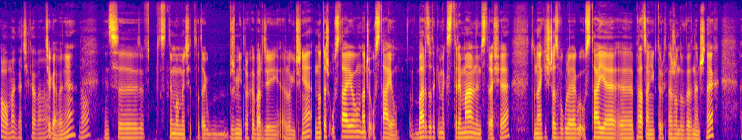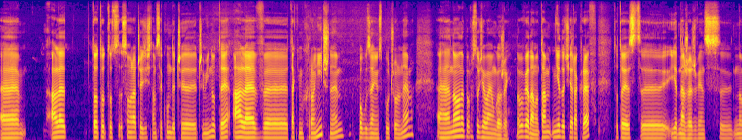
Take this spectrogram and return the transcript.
O, mega ciekawe, no. Ciekawe, nie? No. Więc y, w, w tym momencie to tak brzmi trochę bardziej logicznie. No też ustają, znaczy ustają w bardzo takim ekstremalnym stresie, to na jakiś czas w ogóle jakby ustaje e, praca niektórych narządów wewnętrznych, e, ale to, to, to są raczej gdzieś tam sekundy czy, czy minuty, ale w takim chronicznym pobudzeniu współczulnym, e, no one po prostu działają gorzej. No bo wiadomo, tam nie dociera krew, to to jest y, jedna rzecz, więc y, no,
